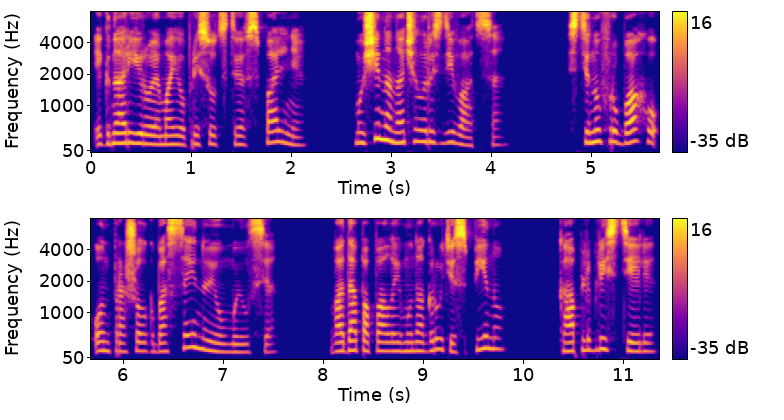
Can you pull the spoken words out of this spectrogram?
Игнорируя мое присутствие в спальне, мужчина начал раздеваться. Стянув рубаху, он прошел к бассейну и умылся. Вода попала ему на грудь и спину, капли блестели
